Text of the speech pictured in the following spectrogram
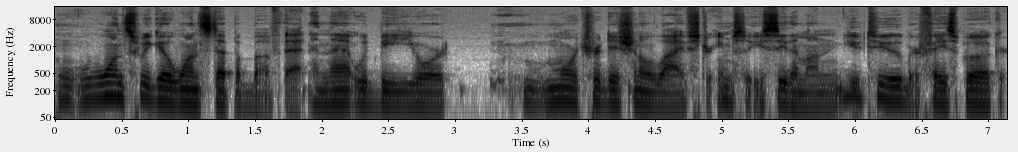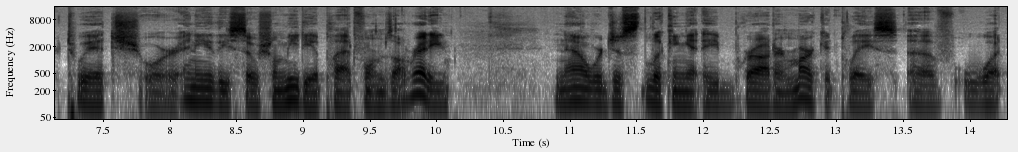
once we go one step above that, and that would be your more traditional live stream. So you see them on YouTube or Facebook or Twitch or any of these social media platforms already. Now we're just looking at a broader marketplace of what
